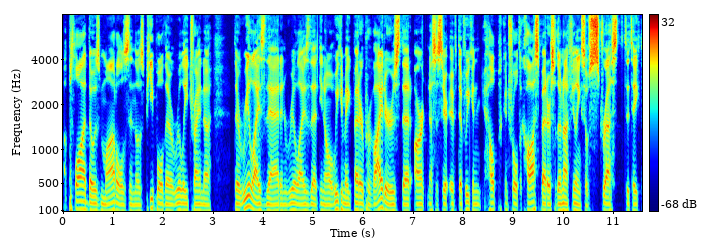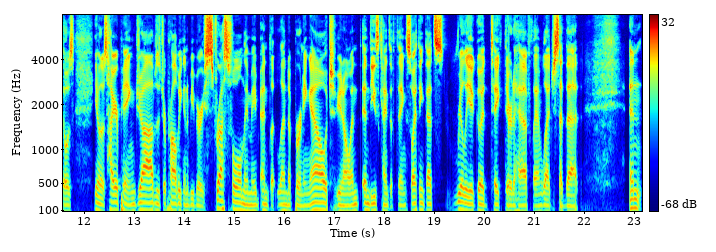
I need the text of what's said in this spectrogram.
applaud those models and those people that are really trying to that realize that and realize that you know we can make better providers that aren't necessary if, if we can help control the cost better so they're not feeling so stressed to take those you know those higher paying jobs which are probably going to be very stressful and they may end, end up burning out you know and and these kinds of things. So i think that's really a good take there to have i'm glad you said that. And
